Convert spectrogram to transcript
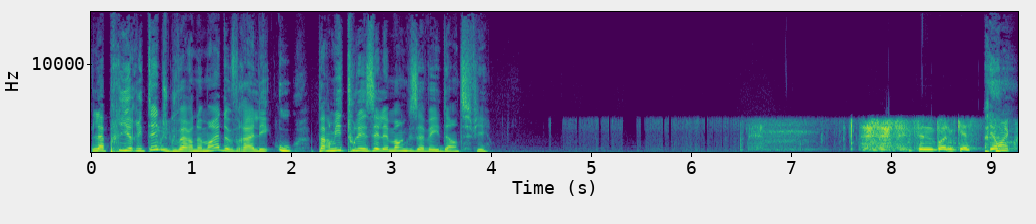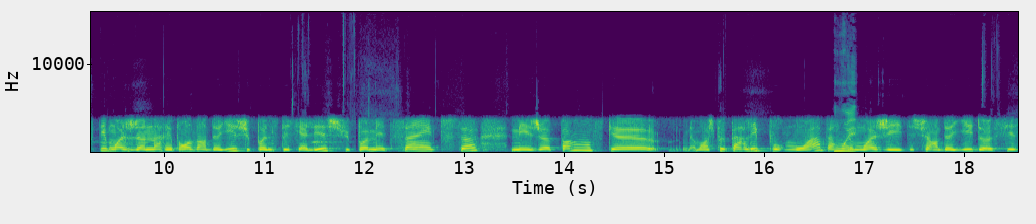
La priorité du gouvernement devrait aller où? Parmi tous les éléments que vous avez identifiés? C'est une bonne question. Écoutez, moi, je donne ma réponse endeuillée. Je suis pas une spécialiste, je suis pas médecin, tout ça, mais je pense que, bon, je peux parler pour moi parce Oui. que moi, j'ai, je suis endeuillée d'un fils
